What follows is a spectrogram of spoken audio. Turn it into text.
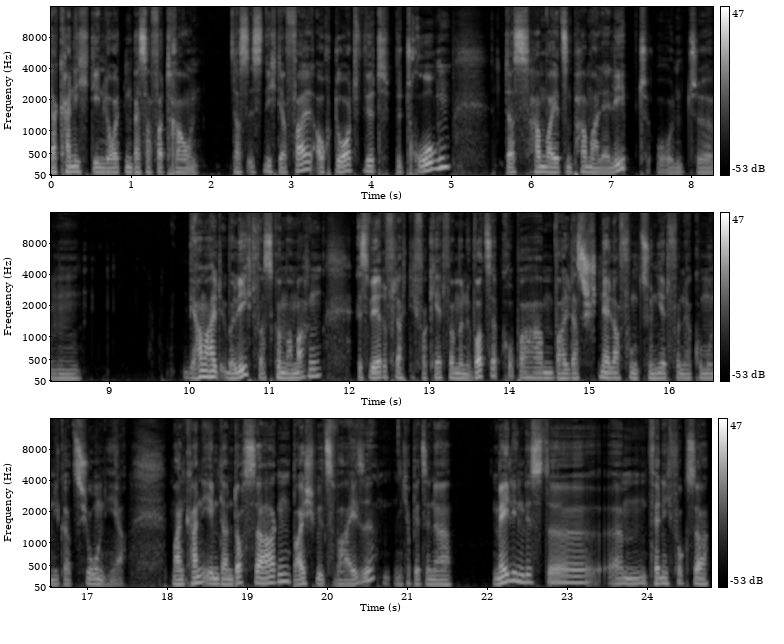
da kann ich den Leuten besser vertrauen. Das ist nicht der Fall. Auch dort wird betrogen. Das haben wir jetzt ein paar Mal erlebt und ähm, wir haben halt überlegt, was können wir machen. Es wäre vielleicht nicht verkehrt, wenn wir eine WhatsApp-Gruppe haben, weil das schneller funktioniert von der Kommunikation her. Man kann eben dann doch sagen, beispielsweise, ich habe jetzt in der Mailingliste ähm, Pfennigfuchser,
